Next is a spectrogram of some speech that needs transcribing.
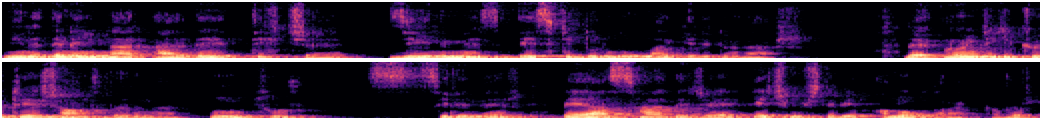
yeni deneyimler elde ettikçe zihnimiz eski duruluğuna geri döner ve önceki kötü yaşantılarını unutur, silinir veya sadece geçmişte bir anı olarak kalır,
